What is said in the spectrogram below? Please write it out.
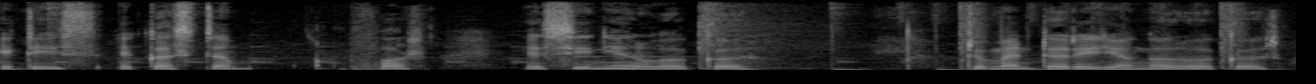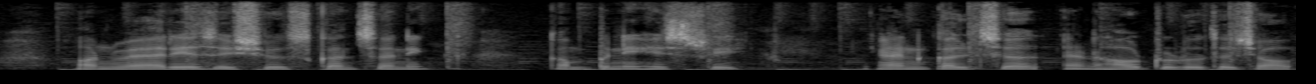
It is a custom for a senior worker to mentor a younger worker on various issues concerning company history and culture and how to do the job.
